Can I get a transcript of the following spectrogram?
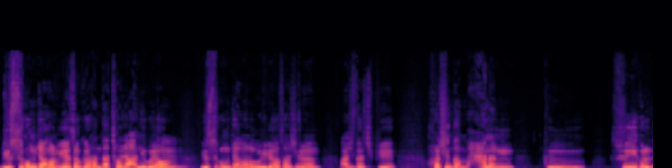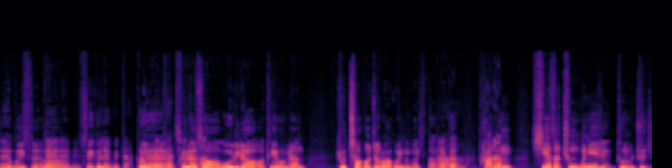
뉴스 공장을 위해서 그걸 한다 전혀 아니고요. 음. 뉴스 공장은 오히려 사실은 아시다시피 훨씬 더 많은 그 수익을 내고 있어요. 네네네. 수익을 내고 있다. 프로그램 예, 자체가. 그래서 오히려 어떻게 보면 교차 보조를 하고 있는 것이다. 그러니까 아. 다른 시에서 충분히 돈을 주지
